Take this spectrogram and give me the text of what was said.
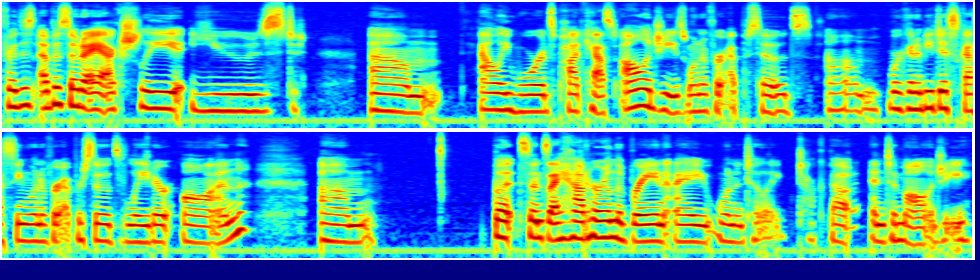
for this episode, I actually used um, Alie Ward's podcast Ologies, one of her episodes. Um, we're going to be discussing one of her episodes later on. Um, but since I had her on the brain, I wanted to like talk about entomology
